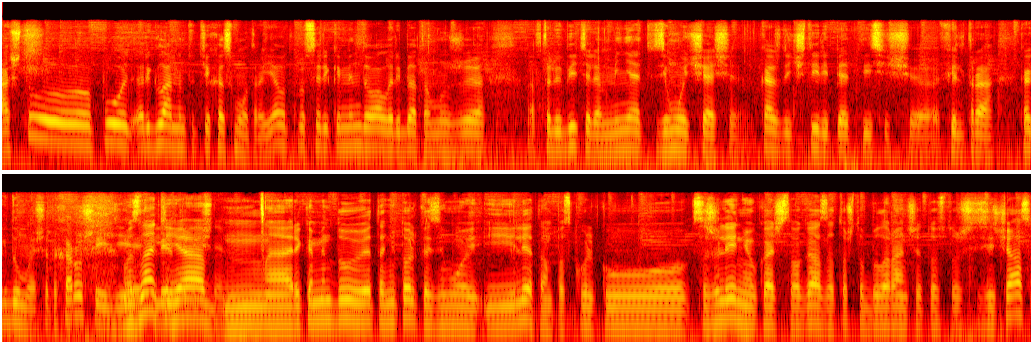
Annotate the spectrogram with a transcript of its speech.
А что по регламенту техосмотра? Я вот просто рекомендовал ребятам уже автолюбителям менять зимой чаще, каждые 4-5 тысяч э, фильтра. Как думаешь, это хорошая идея? Вы знаете, я лишнее? э, рекомендую это не только зимой и летом, поскольку, к сожалению, качество газа, то, что было раньше, то, что сейчас,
